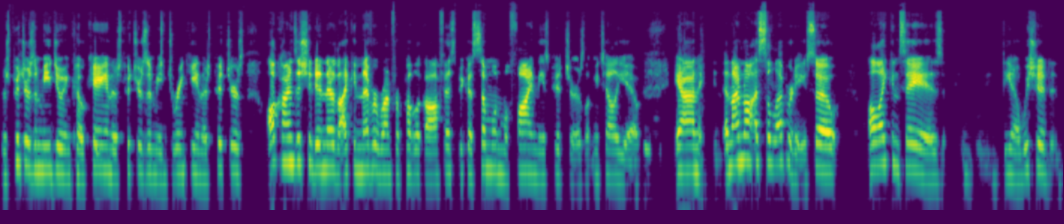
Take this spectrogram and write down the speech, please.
there's pictures of me doing cocaine, there's pictures of me drinking, there's pictures, all kinds of shit in there that I can never run for public office because someone will find these pictures, let me tell you. Mm. And and I'm not a celebrity. So all I can say is you know we should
